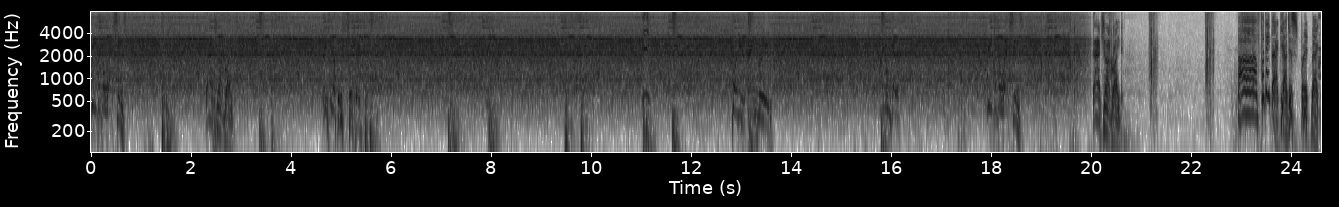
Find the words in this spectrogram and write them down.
Read the directions. That's not right. There's nothing safe. Buddy, angry. I don't get it. Read the directions. That's not right. Uh, put it back. Yeah, just put it back.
